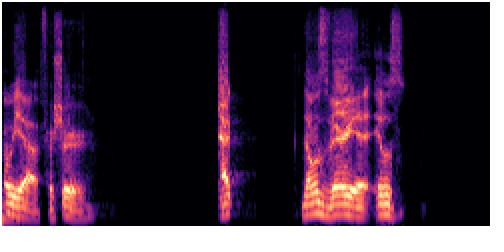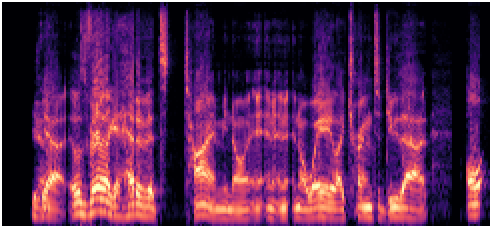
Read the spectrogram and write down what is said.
Oh yeah, for sure. That that was very. It was Yeah. yeah. it was very like ahead of its time, you know, in, in, in a way, like trying to do that. Oh,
